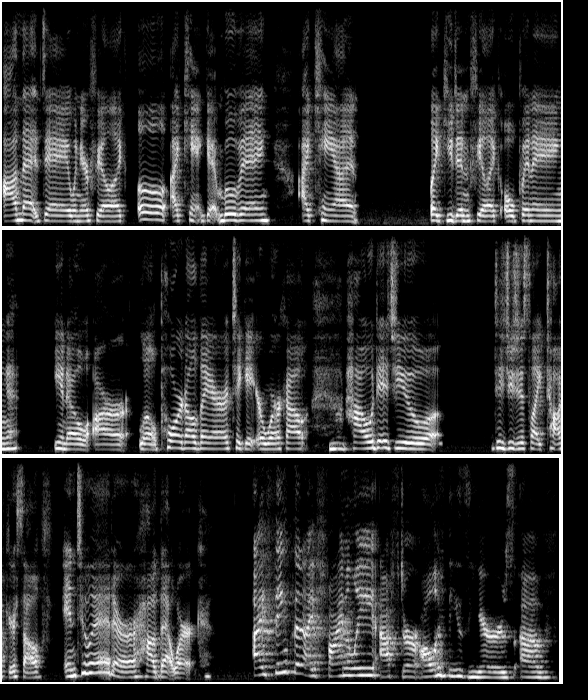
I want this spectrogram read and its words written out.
on that day when you're feeling like, oh, I can't get moving, I can't, like, you didn't feel like opening, you know, our little portal there to get your workout. Mm-hmm. How did you? Did you just like talk yourself into it or how'd that work? I think that I finally, after all of these years of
